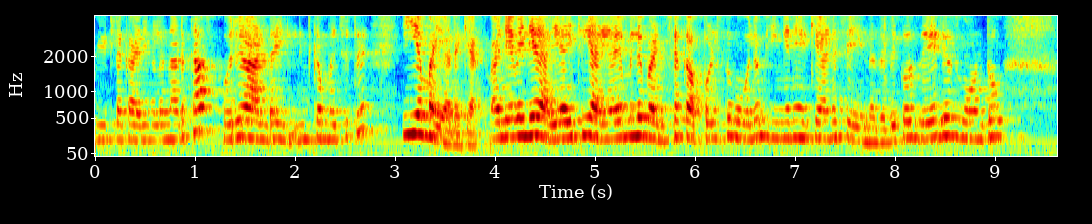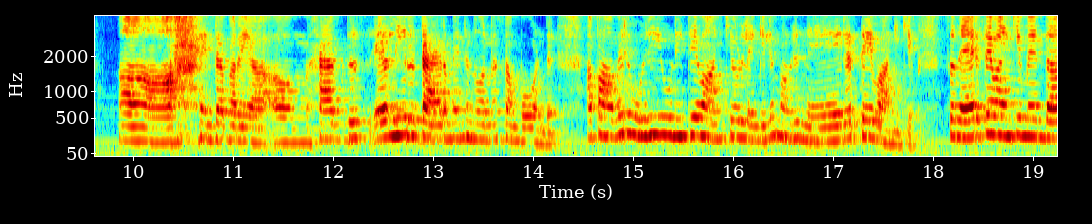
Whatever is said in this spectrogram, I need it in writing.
വീട്ടിലെ കാര്യങ്ങൾ നടത്താം ഒരാളുടെ ഇൻകം വെച്ചിട്ട് ഇ എം ഐ അടയ്ക്കാം. വലിയ വലിയ ഐ ഐ ടി ഐ ഐ എമ്മിൽ പഠിച്ച കപ്പിൾസ് പോലും ഇങ്ങനെയൊക്കെയാണ് ചെയ്യുന്നത്. Because they just want to എന്താ പറയുക ഹാവ് ദിസ് ഏർലി റിട്ടയർമെന്റ് എന്ന് പറഞ്ഞ സംഭവമുണ്ട്. അപ്പോൾ അവർ ഒരു യൂണിറ്റേ വാങ്ങിക്കുള്ളെങ്കിലും അവർ നേരത്തെ വാങ്ങിക്കും. സോ നേരത്തെ വാങ്ങിക്കുമ്പോൾ എന്താ?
